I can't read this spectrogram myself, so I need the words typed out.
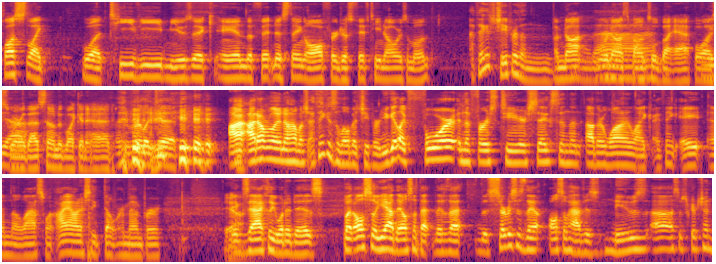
Plus, like, what TV, music, and the fitness thing, all for just fifteen dollars a month. I think it's cheaper than. I'm not. We're not sponsored by Apple. I swear that sounded like an ad. It really did. I, I don't really know how much. I think it's a little bit cheaper. You get like four in the first tier, six in the other one, like I think eight in the last one. I honestly don't remember yeah. exactly what it is. But also, yeah, they also have that there's that the services they also have is news uh, subscription,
